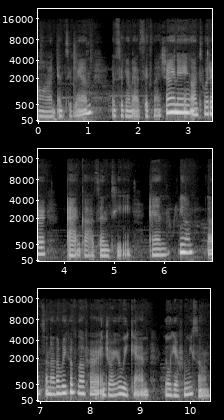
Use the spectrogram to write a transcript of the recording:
on Instagram. Instagram at six nine shining, on Twitter at Godson T. And you know, that's another week of Love Her. Enjoy your weekend. You'll hear from me soon.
